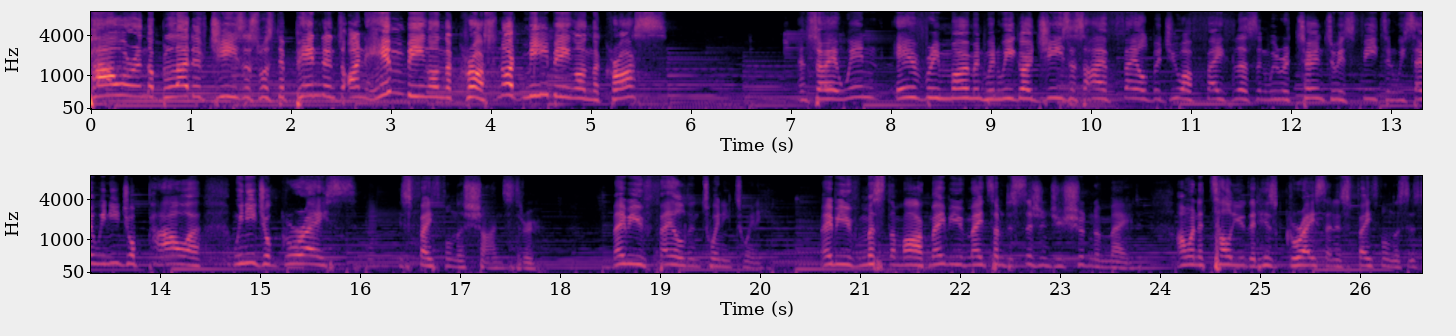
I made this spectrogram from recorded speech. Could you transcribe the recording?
power and the blood of Jesus was dependent on Him being on the cross, not me being on the cross. And so, when every moment when we go, Jesus, I have failed, but you are faithless, and we return to his feet and we say, We need your power, we need your grace, his faithfulness shines through. Maybe you failed in 2020. Maybe you've missed the mark. Maybe you've made some decisions you shouldn't have made. I want to tell you that his grace and his faithfulness is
